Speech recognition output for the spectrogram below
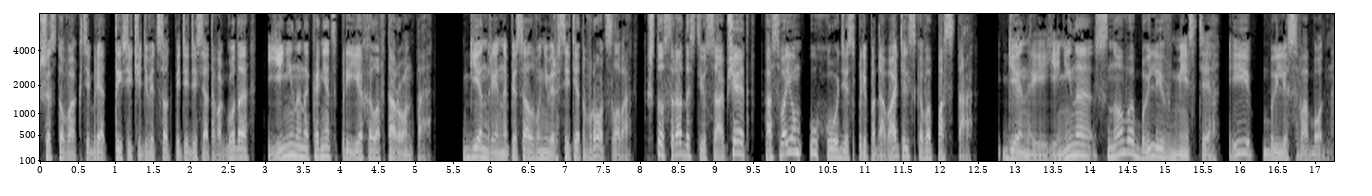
6 октября 1950 года Енина наконец приехала в Торонто. Генри написал в университет Вроцлава, что с радостью сообщает о своем уходе с преподавательского поста. Генри и Енина снова были вместе и были свободны.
